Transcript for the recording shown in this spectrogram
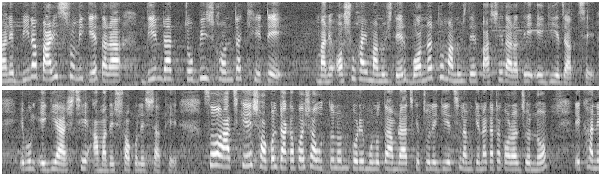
মানে বিনা পারিশ্রমিকে তারা দিন রাত চব্বিশ ঘণ্টা খেটে মানে অসহায় মানুষদের বর্ণাঢ্য মানুষদের পাশে দাঁড়াতে এগিয়ে যাচ্ছে এবং এগিয়ে আসছে আমাদের সকলের সাথে। সো আজকে সকল টাকা পয়সা উত্তোলন করে মূলত আমরা আজকে চলে গিয়েছিলাম কেনাকাটা করার জন্য। এখানে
